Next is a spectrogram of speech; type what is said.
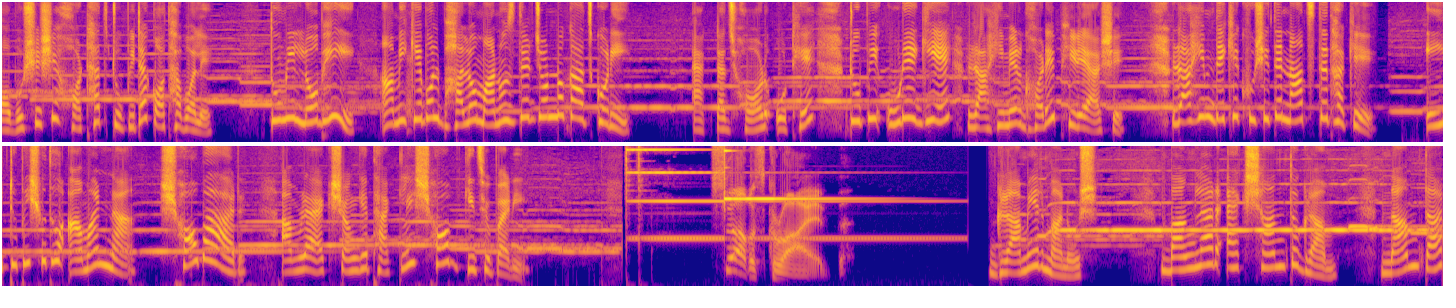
অবশেষে হঠাৎ টুপিটা কথা বলে, তুমি লোভী, আমি কেবল ভালো মানুষদের জন্য কাজ করি। একটা ঝড় ওঠে, টুপি উড়ে গিয়ে রাহিমের ঘরে ফিরে আসে। রাহিম দেখে খুশিতে নাচতে থাকে, এই টুপি শুধু আমার না, সবার। আমরা একসঙ্গে থাকলে সব কিছু পারি. গ্রামের মানুষ। বাংলার এক শান্ত গ্রাম। নাম তার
